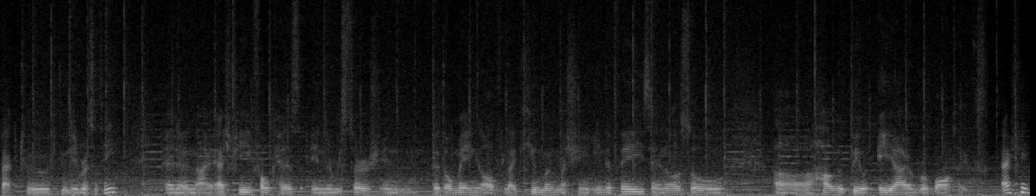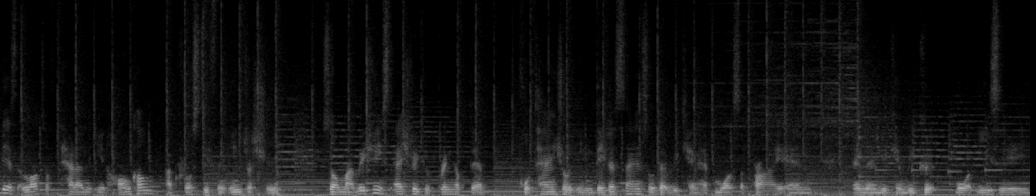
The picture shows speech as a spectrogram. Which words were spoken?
back to university and then I actually focus in the research in the domain of like human-machine interface and also uh, how to build AI robotics. Actually, there's a lot of talent in Hong Kong across different industries. So my vision is actually to bring up the potential in data science so that we can have more supply and, and then we can recruit more easily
